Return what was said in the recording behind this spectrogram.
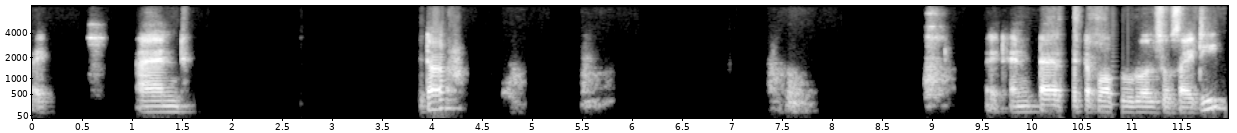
right? And right entire setup of rural society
